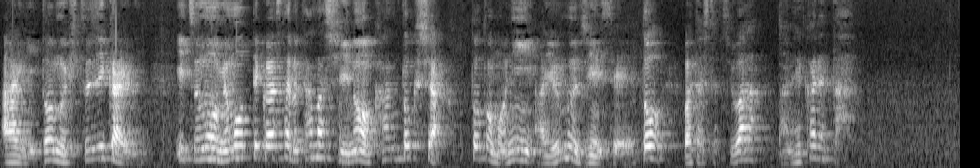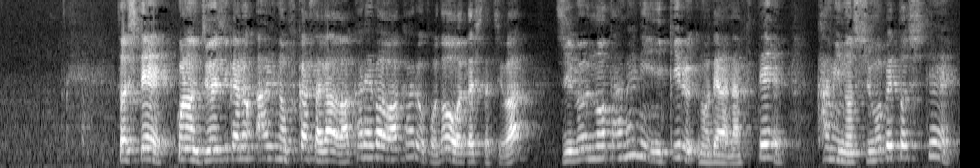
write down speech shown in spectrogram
愛に富む羊飼いにいつも見守ってくださる魂の監督者と共に歩む人生と私たちは招かれた。そしてこの十字架の愛の深さが分かれば分かるほど私たちは自分のために生きるのではなくて神のしもべとして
